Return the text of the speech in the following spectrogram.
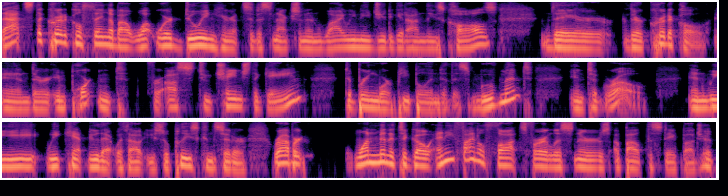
That's the critical thing about what we're doing here at Citizen Action and why we need you to get on these calls. They're they're critical and they're important for us to change the game, to bring more people into this movement and to grow. And we we can't do that without you. So please consider. Robert, one minute to go. Any final thoughts for our listeners about the state budget?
